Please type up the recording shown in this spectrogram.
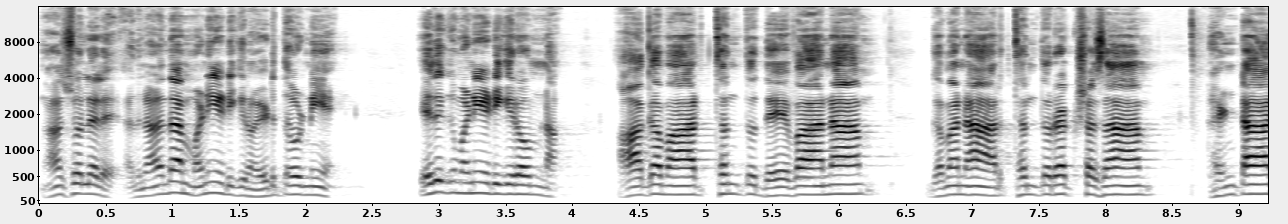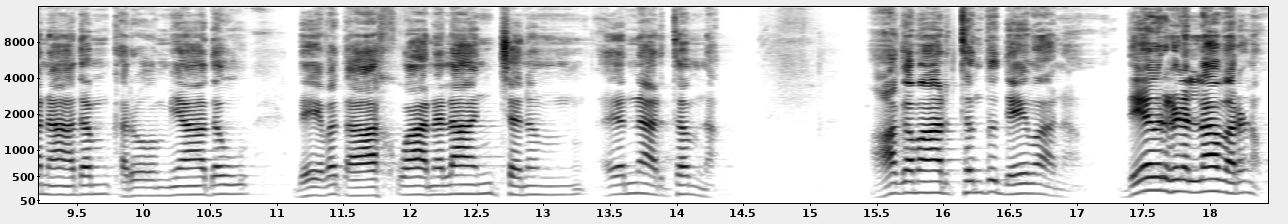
நான் சொல்லலை. அதனால தான் மணி அடிக்கிறோம் எடுத்த உடனே எதுக்கு மணி அடிக்கிறோம்னா ஆகமார்த்தந்து தேவானாம். கமனார்த்தந்து ரக்ஷசாம் கண்டாநாதம் கரோமியாதவ் தேவதாஹ்வானலாஞ்சனம். என்ன அர்த்தம்னா ஆகமார்த்தந்து தேவானாம் தேவர்களெல்லாம் வரணும்.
